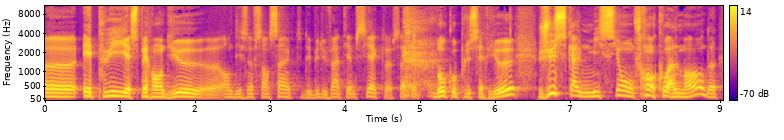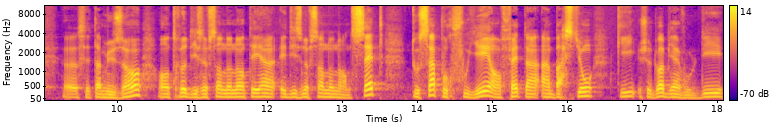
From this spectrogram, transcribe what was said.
euh, et puis, espérant Dieu, euh, en 1905, début du XXe siècle, ça c'est beaucoup plus sérieux, jusqu'à une mission franco-allemande, euh, c'est amusant, entre 1991 et 1997, tout ça pour fouiller en fait un, bastion qui, je dois bien vous le dire,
